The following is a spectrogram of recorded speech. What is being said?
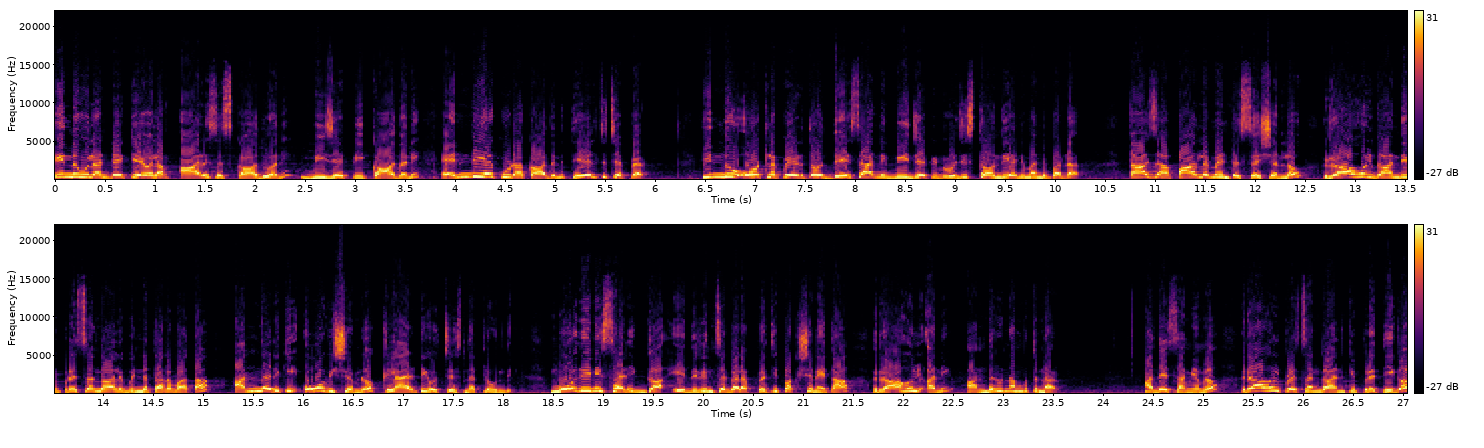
హిందువులంటే కేవలం ఆర్ఎస్ఎస్ కాదు అని బీజేపీ కాదని ఎన్డీఏ కూడా కాదని తేల్చి చెప్పారు. హిందూ ఓట్ల పేరుతో దేశాన్ని బీజేపీ విభజిస్తోంది అని మండిపడ్డారు. తాజా పార్లమెంట్ సెషన్లో రాహుల్ గాంధీ ప్రసంగాలు విన్న తర్వాత అందరికీ ఓ విషయంలో క్లారిటీ వచ్చేసినట్లు ఉంది. మోదీని సరిగ్గా ఎదిరించగల ప్రతిపక్ష నేత రాహుల్ అని అందరూ నమ్ముతున్నారు. అదే సమయంలో రాహుల్ ప్రసంగానికి ప్రతిగా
